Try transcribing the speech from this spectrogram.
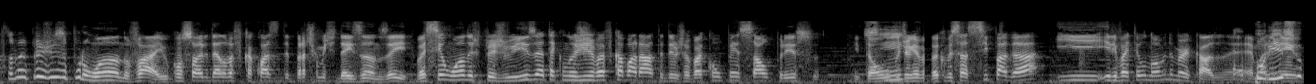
tá tomando prejuízo por um ano, vai. O console dela vai ficar quase praticamente 10 anos aí. Vai ser um ano de prejuízo e a tecnologia já vai ficar barata, entendeu? Já vai compensar o preço. Então Sim. o videogame vai começar a se pagar e ele vai ter o nome no mercado, né? É, por mais- isso.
